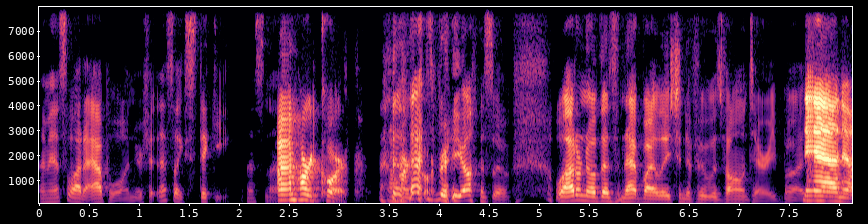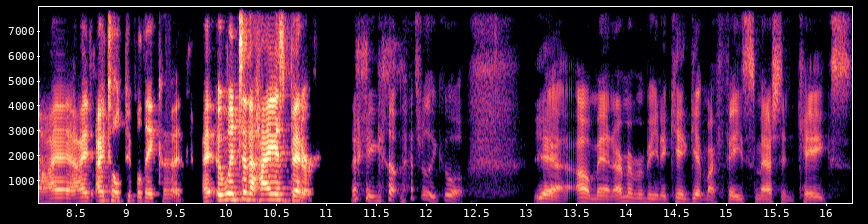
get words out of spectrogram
I mean, that's a lot of apple on your face. That's like sticky. That's not. I'm hardcore. I'm that's pretty awesome. Well, I don't know if that's a net violation if it was voluntary, but yeah, no, I, I I told people they could. I, it went to the highest bidder. There you go. That's really cool. Yeah. Oh man, I remember being a kid, get my face smashed in cakes,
